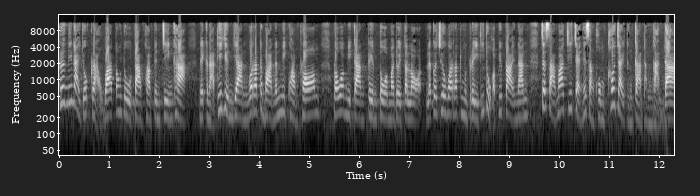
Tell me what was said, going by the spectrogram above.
เรื่องนี้นายกกล่าวว่าต้องดูตามความเป็นจริงค่ะ ในขณะที่ยืนยันว่ารัฐบาลนั้นมีความพร้อม เพราะว่ามีการเตรียมตัวมาโดยตลอด และก็เชื่อว่ารัฐมนตรีที่ถูกอภิปรายนั้น จะสามารถชี้แจงให้สังคมเข้าใจถึงการทำงานได้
